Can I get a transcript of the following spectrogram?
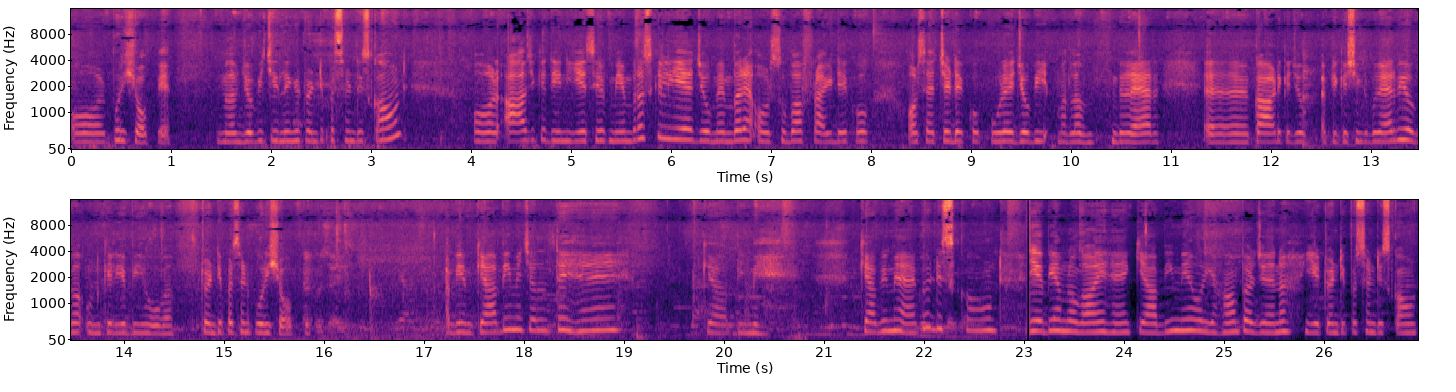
और पूरी शॉप पे है। मतलब जो भी चीज़ लेंगे ट्वेंटी परसेंट डिस्काउंट और आज के दिन ये सिर्फ़ मेंबर्स के लिए है जो मेंबर हैं और सुबह फ्राइडे को और सैटरडे को पूरे जो भी मतलब बगैर कार्ड के जो एप्लीकेशन के बगैर भी होगा उनके लिए भी होगा। ट्वेंटी परसेंट पूरी शॉप पे। अभी हम क्या भी में चलते हैं? क्या भी में? क्या भी में है कोई डिस्काउंट ये भी हम लोग आए हैं क्या भी में और यहाँ पर जो है ना, ये ट्वेंटी परसेंट डिस्काउंट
